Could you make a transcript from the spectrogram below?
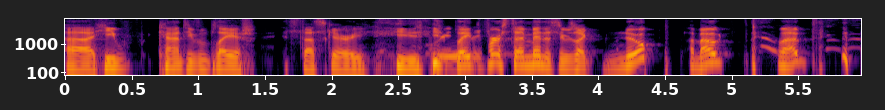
uh, he can't even play it. It's that scary. He, he Really? played the first 10 minutes. He was like, nope, I'm out. I'm out.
